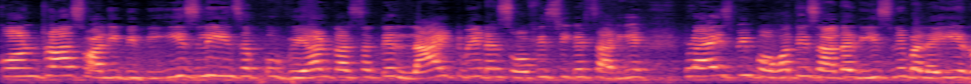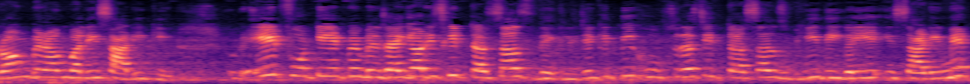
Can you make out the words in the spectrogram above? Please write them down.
कॉन्ट्रास्ट वाली बीपी। इजिली इन सबको वेयर कर सकते हैं। Light weight and sophisticate sari है। प्राइस भी बहुत ही ज़्यादा रीजनेबल है, ये रंग बिरंग वाली साड़ी की। 848 में मिल जाएगी और इसकी टसल्स देख लीजिए, कितनी खूबसूरत सी टसल्स भी दी गई है इस साड़ी में।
